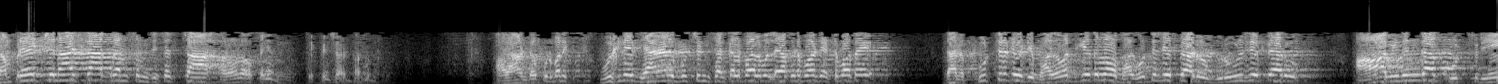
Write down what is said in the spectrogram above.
సంప్రేక్ష నాశాగ్రంశం దిశశ్చా అనలోకయం చెప్పేశాడు భగవంతుడు అలాంటప్పుడు మనకి ఊరికనే ధ్యానానికి కూర్చుండి సంకల్పాలు లేకుండా పోతే ఎట్టబోతాయి దాన్ని కూర్చున్నటువంటి భగవద్గీతలో భగవంతుడు చెప్పాడు గురువులు చెప్పారు. ఆ విధంగా కూర్చుని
